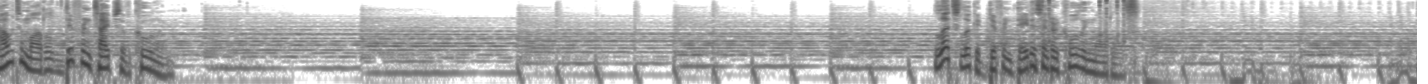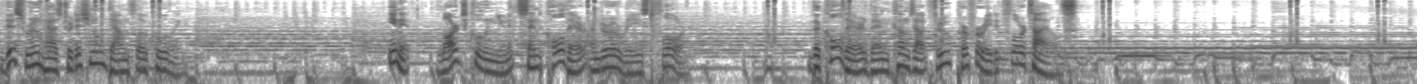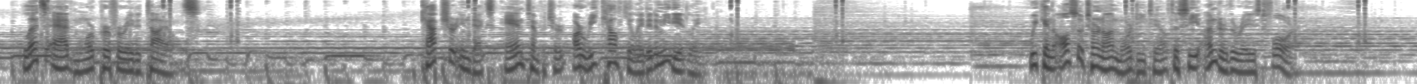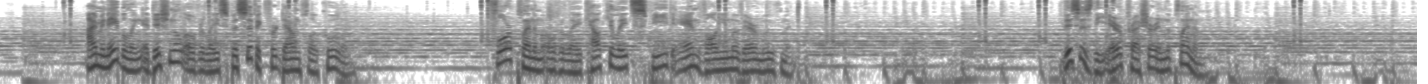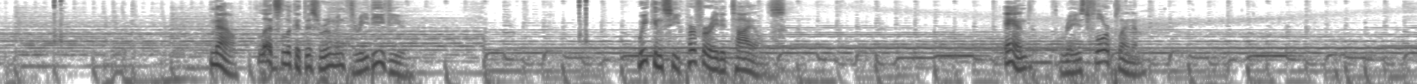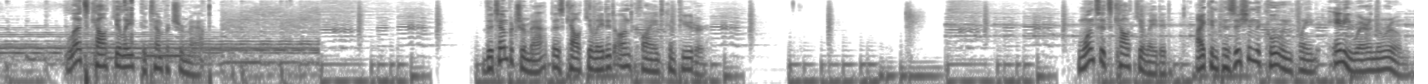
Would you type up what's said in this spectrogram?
How to model different types of cooling. Let's look at different data center cooling models. This room has traditional downflow cooling. In it, large cooling units send cold air under a raised floor. The cold air then comes out through perforated floor tiles. Let's add more perforated tiles. Capture index and temperature are recalculated immediately. We can also turn on more detail to see under the raised floor. I'm enabling additional overlays specific for downflow cooling. Floor plenum overlay calculates speed and volume of air movement. This is the air pressure in the plenum. Now, let's look at this room in 3D view. We can see perforated tiles and raised floor plenum. Let's calculate the temperature map. The temperature map is calculated on client computer. Once it's calculated, I can position the cooling plane anywhere in the room.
